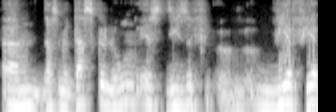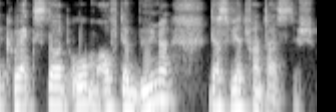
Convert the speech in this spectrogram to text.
ähm, dass mir das gelungen ist, diese wir vier Cracks dort oben auf der Bühne. Das wird fantastisch.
